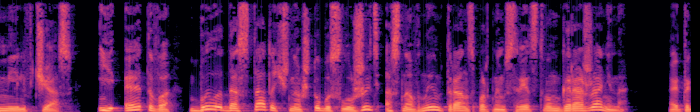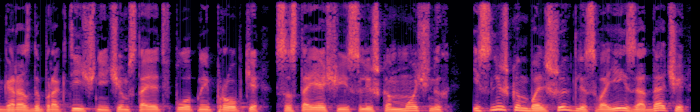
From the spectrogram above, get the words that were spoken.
миль в час. И этого было достаточно, чтобы служить основным транспортным средством горожанина. Это гораздо практичнее, чем стоять в плотной пробке, состоящей из слишком мощных и слишком больших для своей задачи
